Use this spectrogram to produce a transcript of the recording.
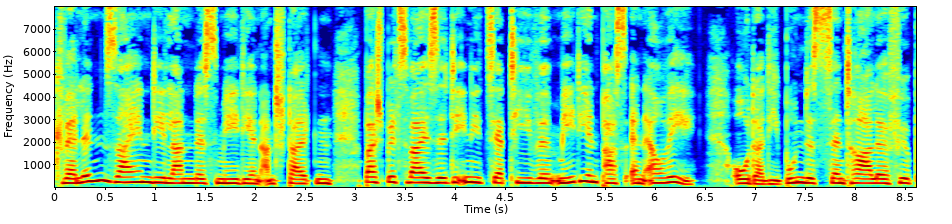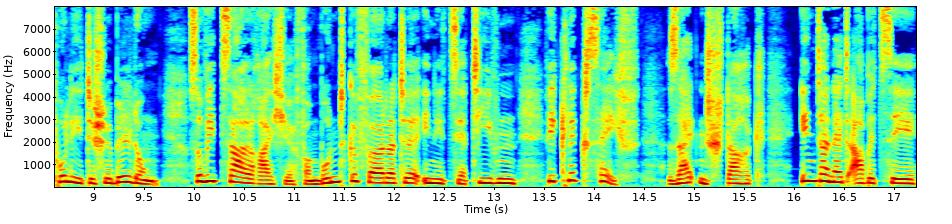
Quellen seien die Landesmedienanstalten, beispielsweise die Initiative Medienpass NRW oder die Bundeszentrale für politische Bildung sowie zahlreiche vom Bund geförderte Initiativen wie ClickSafe, Seitenstark, Internet ABC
